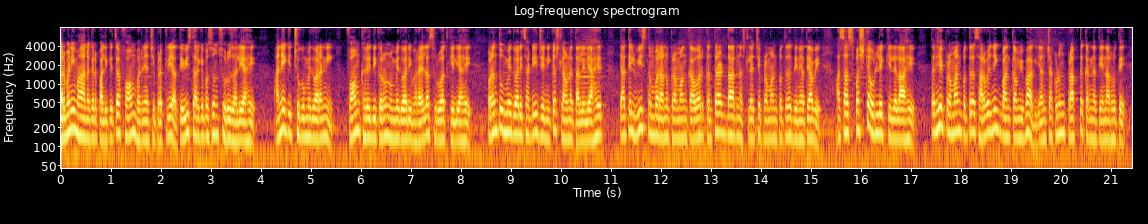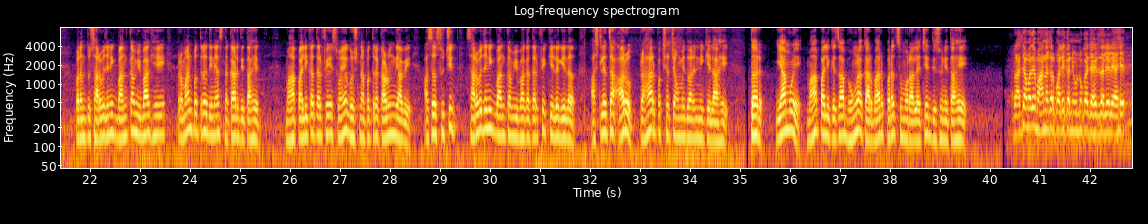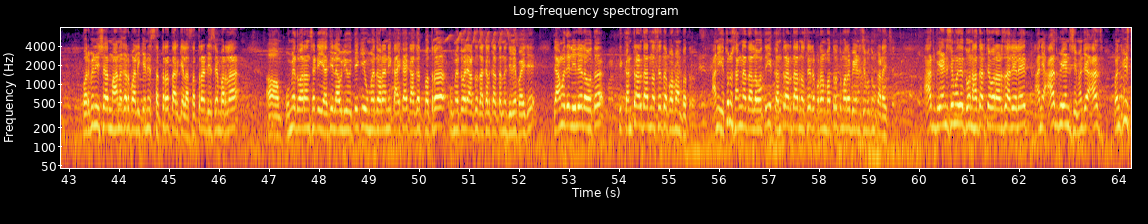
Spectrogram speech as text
Parbhani महानगरपालिकेचा form भरण्याची प्रक्रिया तेवीस तारखेपासून सुरू झाली आहे. अनेक इच्छुक उमेदवारांनी फॉर्म खरेदी करून उमेदवारी भरायला सुरुवात केली आहे. परंतु उमेदवारीसाठी जे निकष लावण्यात आलेले आहेत त्यातील वीस नंबर अनुक्रमांकावर कंत्राटदार नसल्याचे प्रमाणपत्र देण्यात यावे असा स्पष्ट उल्लेख केलेला आहे. तर हे प्रमाणपत्र सार्वजनिक बांधकाम विभाग यांच्याकडून प्राप्त करण्यात येणार होते. परंतु सार्वजनिक बांधकाम विभाग हे प्रमाणपत्र देण्यास नकार देत आहेत. महापालिकातर्फे स्वयंघोषणापत्र काढून द्यावे असं सूचित सार्वजनिक बांधकाम विभागातर्फे केलं गेलं असल्याचा आरोप प्रहार पक्षाच्या उमेदवारांनी केला आहे. तर यामुळे महापालिकेचा भोंगळा कारभार परत समोर आल्याचे दिसून येत आहे. राज्यामध्ये महानगरपालिका निवडणुका जाहीर झालेल्या आहेत. परभणी शहर महानगरपालिकेने सतरा तारखेला सतरा डिसेंबरला उमेदवारांसाठी यादी लावली होती की उमेदवारांनी काय काय कागदपत्र उमेदवारी अर्ज दाखल करताना दिले पाहिजे. त्यामध्ये लिहिलेलं होतं की कंत्राटदार नसल्याचं प्रमाणपत्र आणि इथून सांगण्यात आलं होतं की कंत्राटदार नसलेलं प्रमाणपत्र तुम्हाला बी एन सीमधून काढायचं आहे. आज बी एन सीमध्ये दोन हजारच्या वर अर्ज आलेले आहेत आणि आज बी एन सी म्हणजे आज पंचवीस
